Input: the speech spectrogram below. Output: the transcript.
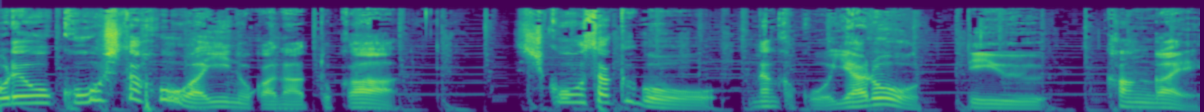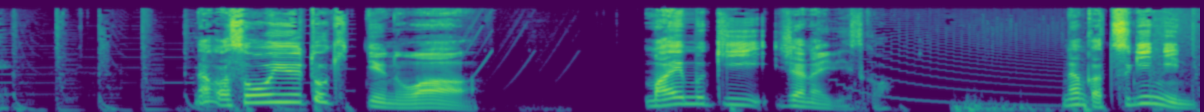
これをこうした方がいいのかなとか試行錯誤をなんかこうやろうっていう考え。なんかそういう時っていうのは前向きじゃないですか。なんか次に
